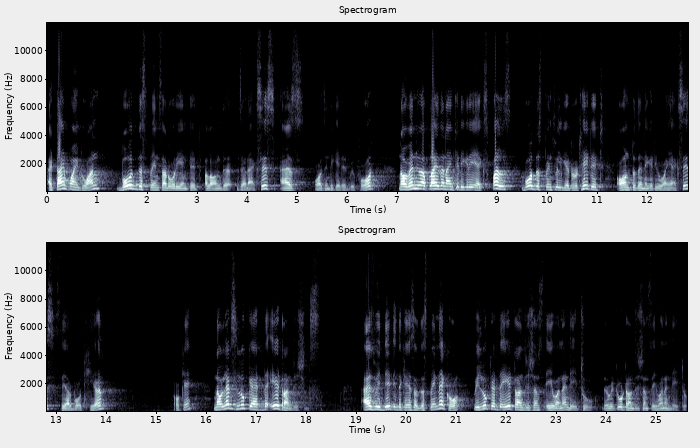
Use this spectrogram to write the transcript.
At time point 1 both the spins are oriented along the z axis as was indicated before. Now when you apply the 90 degree x pulse both the spins will get rotated onto the negative y axis they are both here. Okay. Now let us look at the A transitions. As we did in the case of the spin echo we looked at the A transitions A1 and A2. There were two transitions A1 and A2.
